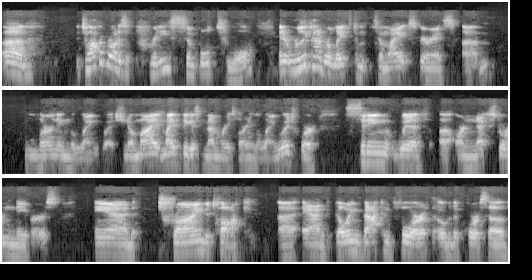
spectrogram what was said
um, Talk Abroad is a pretty simple tool, and it really kind of relates to, to my experience um, learning the language. You know, my my biggest memories learning the language were sitting with uh, our next door neighbors and trying to talk uh, and going back and forth over the course of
